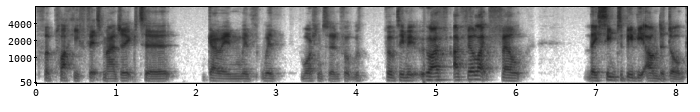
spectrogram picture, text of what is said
for plucky Fitzmagic to go in with with Washington football football team, who I, I feel like felt they seemed to be the underdog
